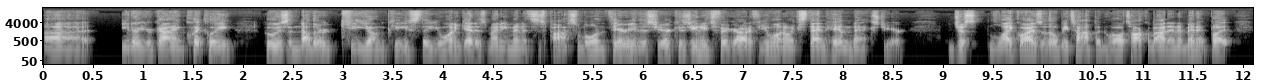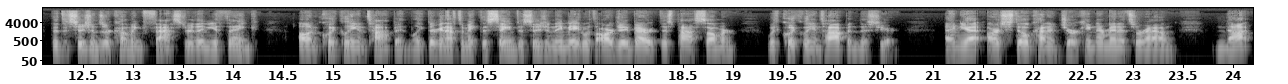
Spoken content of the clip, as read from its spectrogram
uh, you know, your guy in Quickley, who is another key young piece that you want to get as many minutes as possible in theory this year, because you need to figure out if you want to extend him next year. Just likewise with Obi Toppin, who I'll talk about in a minute, but the decisions are coming faster than you think on Quickley and Toppin. Like they're gonna have to make the same decision they made with RJ Barrett this past summer with Quickley and Toppin this year, and yet are still kind of jerking their minutes around, not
